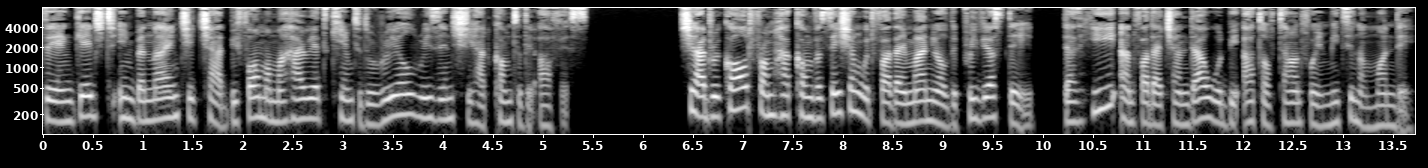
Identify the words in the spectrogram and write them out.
they engaged in benign chit chat before Mama Harriet came to the real reason she had come to the office. She had recalled from her conversation with Father Emmanuel the previous day that he and Father Chanda would be out of town for a meeting on Monday.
